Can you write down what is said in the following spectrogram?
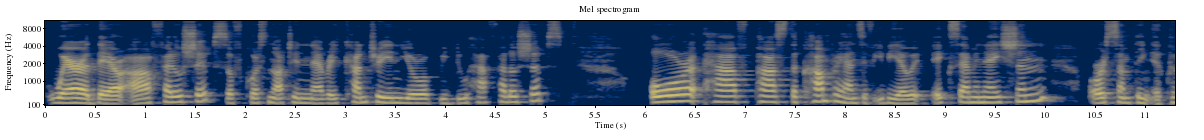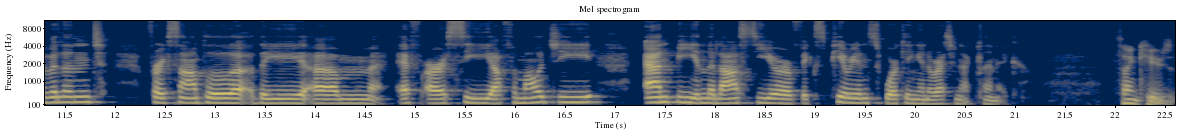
where there are fellowships. Of course, not in every country in Europe we do have fellowships, or have passed the comprehensive EBO examination or something equivalent. For example, the um, FRC ophthalmology, and be in the last year of experience working in a retina clinic. Thank you.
